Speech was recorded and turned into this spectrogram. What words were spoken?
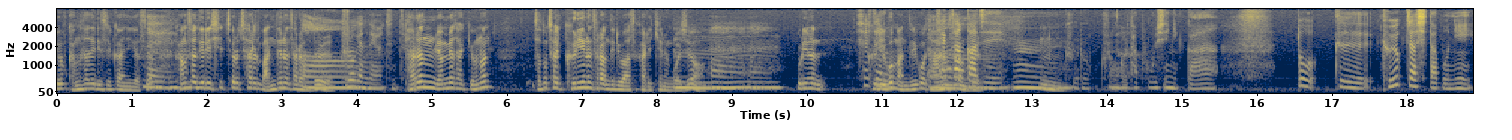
외부 강사들이 있을 거 아니겠어요? 네. 강사들이 실제로 차를 만드는 사람들 아. 그러겠네요, 진짜. 다른 몇몇 학교는 자동차를 그리는 사람들이 와서 가리키는 거죠. 음. 음. 우리는 실제로 그리고 만들고 다. 생산까지 음, 음. 그렇구나. 그런 걸 다 보시니까 또 그 교육자시다 보니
